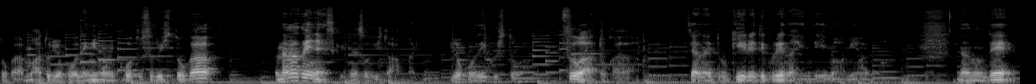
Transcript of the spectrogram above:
とか、まあ、あと旅行で日本行こうとする人が、なかなかいないですけどね、そういう人はあんまり。旅行で行く人は。ツアーとかじゃないと受け入れてくれないんで、今は日本は。なので、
